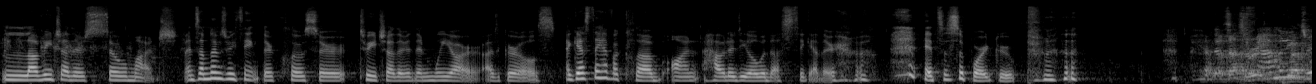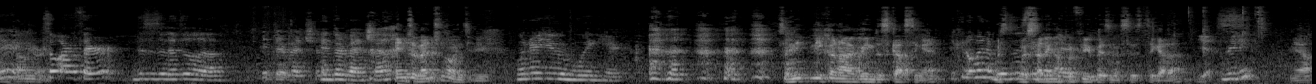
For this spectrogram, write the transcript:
love each other so much. And sometimes we think they're closer to each other than we are as girls. I guess they have a club on how to deal with us together. it's a support group. That's, a family That's family ring. So Arthur, this is a little uh, Intervention. intervention. Intervention or interview? When are you moving here? So Nico and I have been discussing it. You can open a We're, we're setting together. up a few businesses together. Yes. Really? Yeah,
